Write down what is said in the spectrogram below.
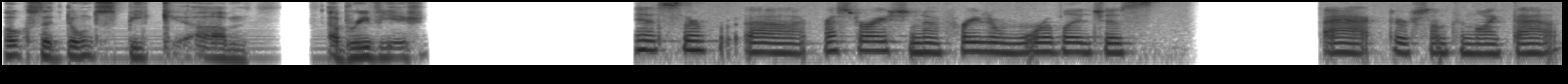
folks that don't speak um, abbreviation? It's the uh, Restoration of Freedom Religious Act or something like that.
